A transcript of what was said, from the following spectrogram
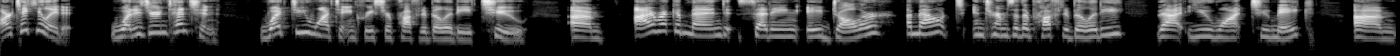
articulate it. What is your intention? What do you want to increase your profitability to? Um, I recommend setting a dollar amount in terms of the profitability that you want to make. Um,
